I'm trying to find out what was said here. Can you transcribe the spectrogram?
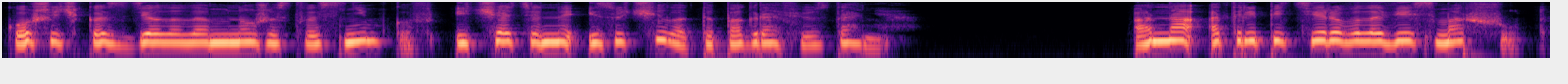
Кошечка сделала множество снимков и тщательно изучила топографию здания. Она отрепетировала весь маршрут,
